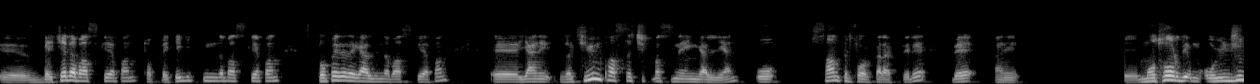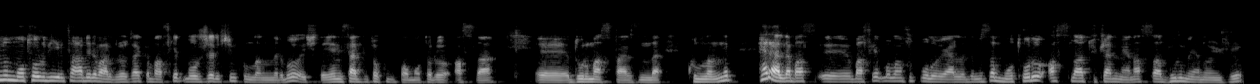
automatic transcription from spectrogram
e, beke de baskı yapan, top beke gittiğinde baskı yapan, stopere de geldiğinde baskı yapan, e, yani rakibin pasla çıkmasını engelleyen o Santrfor karakteri ve hani e, motor oyuncunun motoru diye bir tabiri vardır. Özellikle basketbolcular için kullanılır bu. İşte Yeni Antetokounmpo motoru asla e, durmaz tarzında kullanılır. Herhalde bas, e, basketboldan futbolu uyarladığımızda motoru asla tükenmeyen, asla durmayan oyuncu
